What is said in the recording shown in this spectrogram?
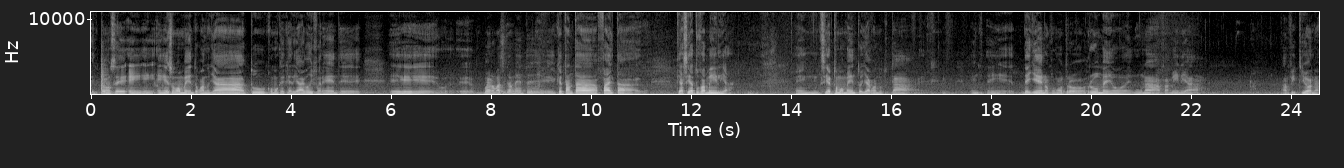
Entonces, en, en, esos momentos, cuando ya tú como que querías algo diferente, eh, eh, bueno, básicamente, ¿qué tanta falta te hacía tu familia en cierto momento, ya cuando tú estás eh, de lleno con otro rume o en una familia anfitriona?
